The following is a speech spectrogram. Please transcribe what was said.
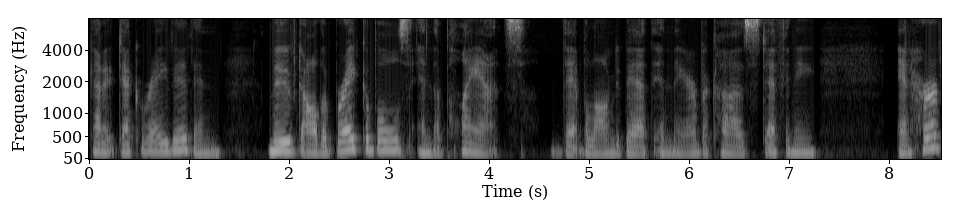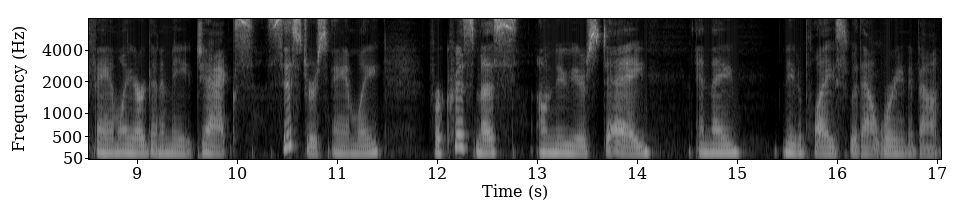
got it decorated and moved all the breakables and the plants that belong to Beth in there because Stephanie and her family are going to meet Jack's sister's family for Christmas on New Year's Day, and they need a place without worrying about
